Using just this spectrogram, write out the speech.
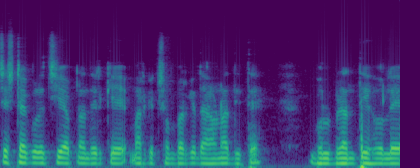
চেষ্টা করেছি আপনাদেরকে মার্কেট সম্পর্কে ধারণা দিতে। ভুলভ্রান্তি হলে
